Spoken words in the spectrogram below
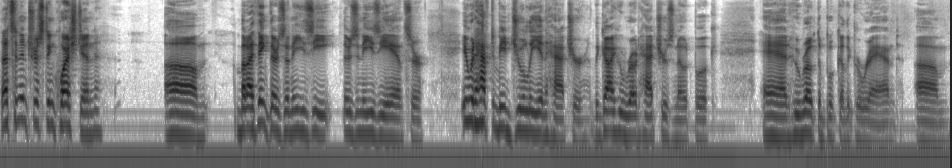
That's an interesting question, um, but I think there's an easy there's an easy answer. It would have to be Julian Hatcher, the guy who wrote Hatcher's Notebook and who wrote the Book of the Garand. Um,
